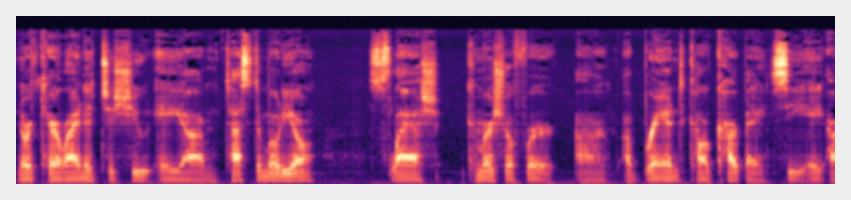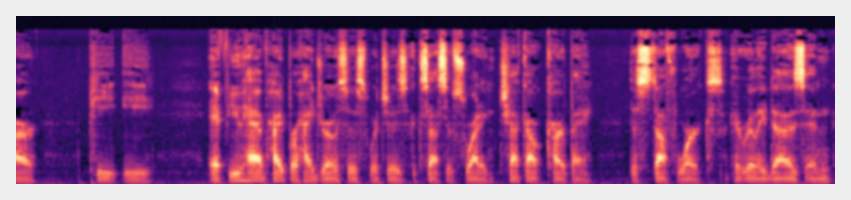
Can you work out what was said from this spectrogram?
North Carolina, to shoot a um, testimonial slash commercial for uh, a brand called Carpe, C A R P E. If you have hyperhidrosis, which is excessive sweating, check out Carpe. The stuff works. It really does. And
